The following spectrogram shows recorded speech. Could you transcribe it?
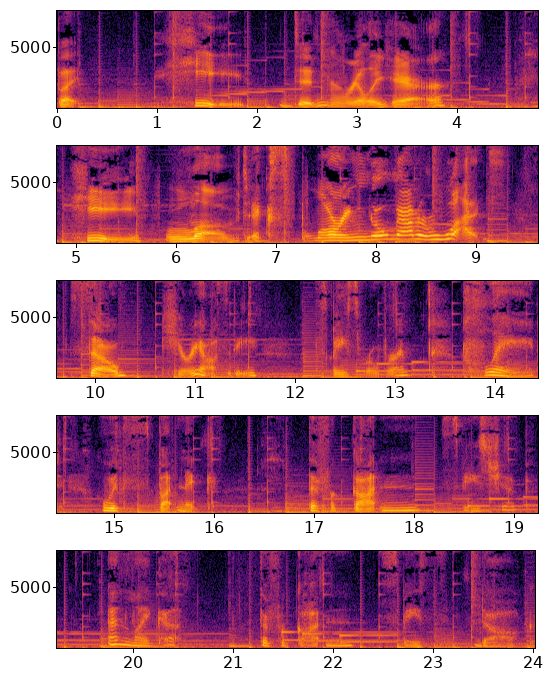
But he didn't really care. He loved exploring no matter what. So, Curiosity, the space rover, played with Sputnik the forgotten spaceship, and Laika, the forgotten space dog.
